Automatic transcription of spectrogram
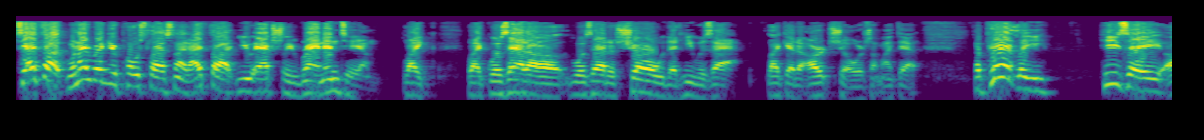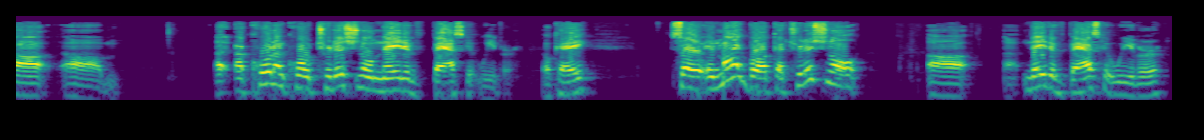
See, I thought when I read your post last night, I thought you actually ran into him, like like was at a was at a show that he was at, like at an art show or something like that. Apparently, he's a uh, um, a, a quote unquote traditional native basket weaver. Okay, so in my book, a traditional uh, uh, native basket weaver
